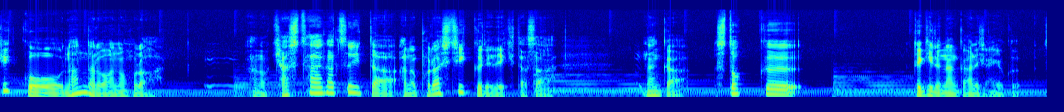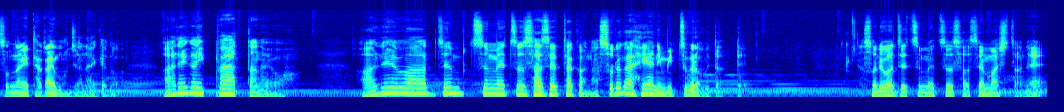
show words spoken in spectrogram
結構なんだろう、あのほら、あのキャスターがついたあのプラスチックでできたさ、なんかストックできるなんかあるじゃん、よく。そんなに高いもんじゃないけど。あれがいっぱいあったのよ。あれは全滅させたかな。それが部屋に3つぐらい置いてあって。それは絶滅させましたね。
